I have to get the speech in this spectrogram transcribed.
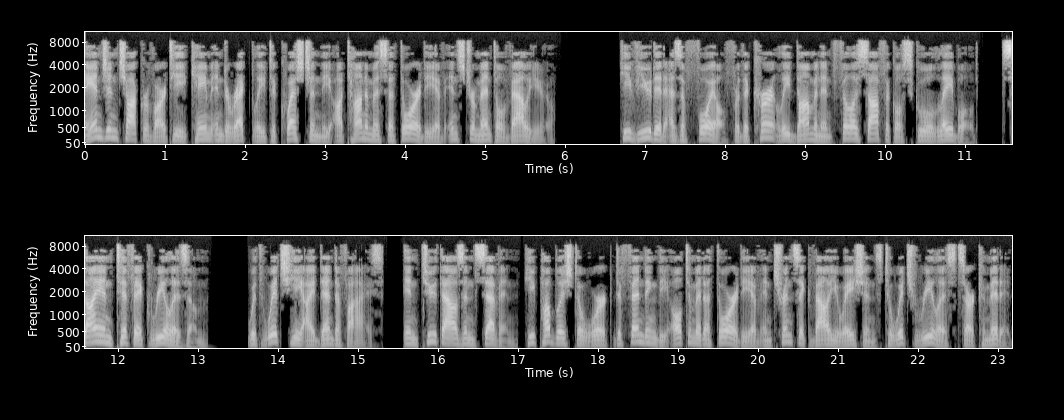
Anjan Chakravartty came indirectly to question the autonomous authority of instrumental value. He viewed it as a foil for the currently dominant philosophical school labeled scientific realism, with which he identifies. In 2007, he published a work defending the ultimate authority of intrinsic valuations to which realists are committed.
